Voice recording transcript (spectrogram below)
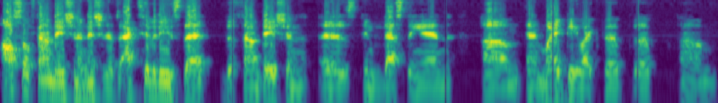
also foundation initiatives, activities that the foundation is investing in, um, and it might be like the the um,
